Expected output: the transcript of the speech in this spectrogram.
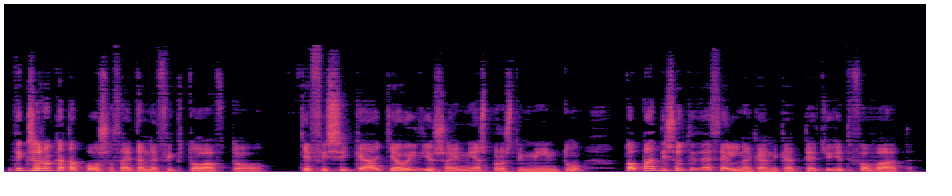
Δεν ξέρω κατά πόσο θα ήταν εφικτό αυτό, και φυσικά και ο ίδιος ο Ενίας προς τιμήν του το απάντησε ότι δεν θέλει να κάνει κάτι τέτοιο γιατί φοβάται.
